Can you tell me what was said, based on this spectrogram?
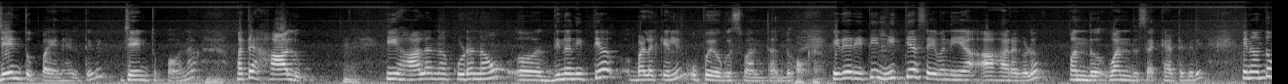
ಜೇನುತುಪ್ಪ ಏನು ಹೇಳ್ತೀವಿ? ಜೇನುತುಪ್ಪವನ್ನು. ಮತ್ತು ಹಾಲು. ಈ ಹಾಲನ್ನು ಕೂಡ ನಾವು ದಿನನಿತ್ಯ ಬಳಕೆಯಲ್ಲಿ ಉಪಯೋಗಿಸುವಂಥದ್ದು. ಇದೇ ರೀತಿ ನಿತ್ಯ ಸೇವನೀಯ ಆಹಾರಗಳು ಒಂದು ಒಂದು ಸ ಕ್ಯಾಟಗರಿ. ಇನ್ನೊಂದು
